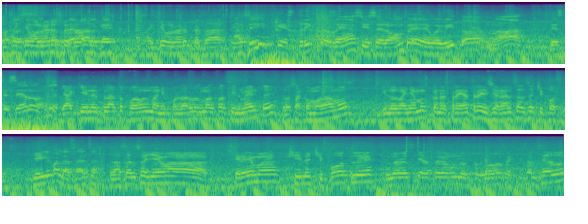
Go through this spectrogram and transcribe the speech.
¿Vas a Hay que volver a empezar. o qué? Hay que volver a empezar. sí. ¿Así? Qué estrictos, ¿eh? Si se rompe el huevito, no, desde cero. Ya aquí en el plato podemos manipularlos más fácilmente, los acomodamos y los bañamos con nuestra ya tradicional salsa chipotle. ¿Qué lleva la salsa? La salsa lleva crema, chile chipotle. Una vez que ya tenemos nuestros huevos aquí salseados,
